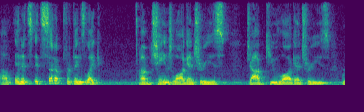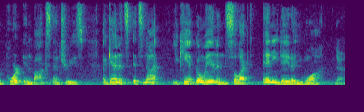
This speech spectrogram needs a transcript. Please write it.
um, and it's it's set up for things like um, change log entries, job queue log entries, report inbox entries. Again, it's it's not you can't go in and select any data you want. yeah.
